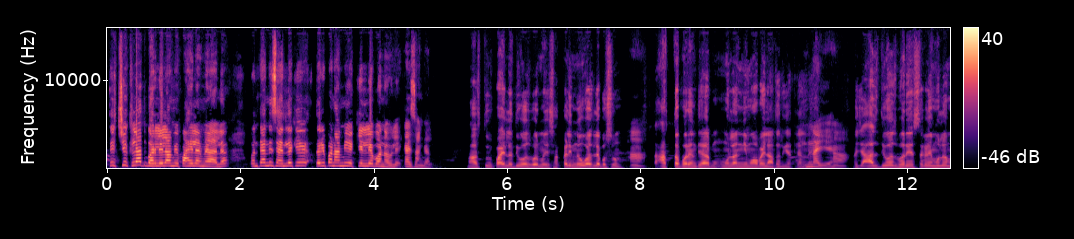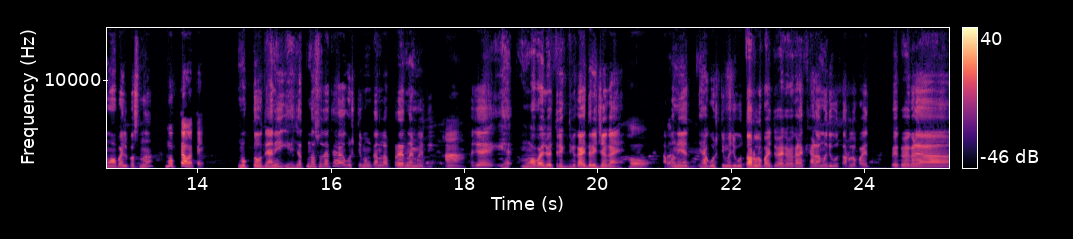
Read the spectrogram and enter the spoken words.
ते चिखलात भरलेलं आम्ही पाहायला मिळालं. पण त्यांनी सांगितलं की तरी पण आम्ही किल्ले बनवले. काय सांगाल? आज तुम्ही पाहिलं दिवसभर म्हणजे सकाळी नऊ वाजल्यापासून हा. आतापर्यंत ह्या मुलांनी मोबाईल हातात घेतलेला नाही. हा. म्हणजे आज दिवसभर हे सगळे मुलं मोबाईल पासून मुक्त होते. मुक्त होते. आणि ह्याच्यातनं सुद्धा त्या गोष्टी मग त्यांना प्रेरणा मिळते. हा. म्हणजे मोबाईल व्यतिरिक्त बी काहीतरी जग आहे. हो. आपण हे ह्या गोष्टी म्हणजे उतरलो पाहिजे वेगवेगळ्या खेळामध्ये उतरलो पाहिजे वेगवेगळ्या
